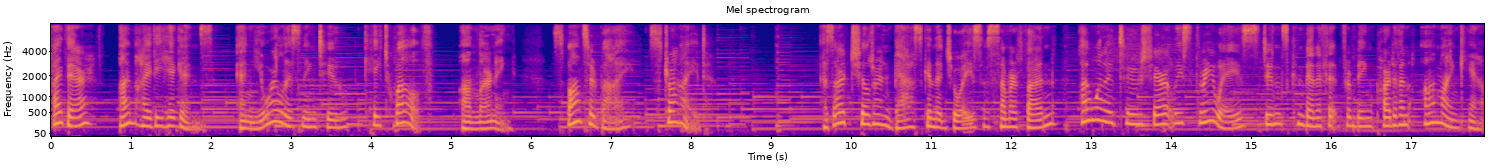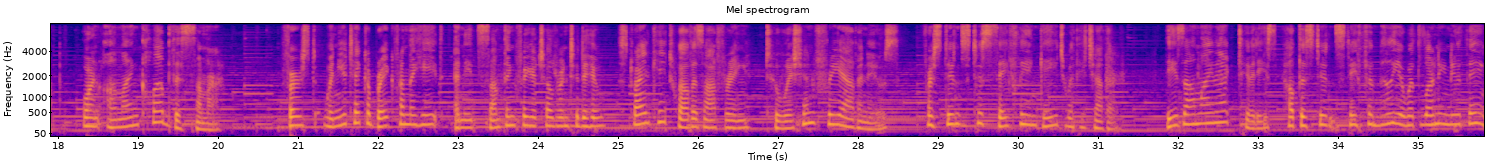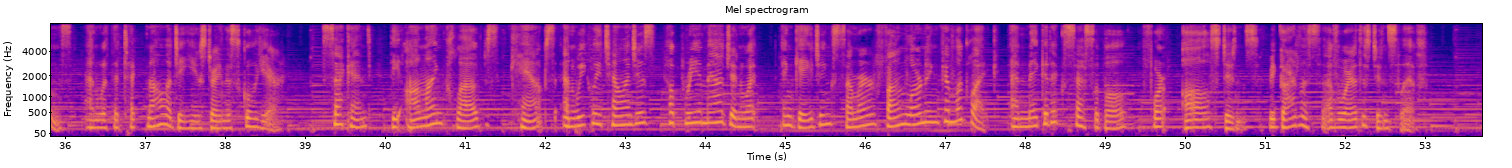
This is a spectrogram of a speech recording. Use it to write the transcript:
Hi there, I'm Heidi Higgins, and you're listening to K 12 on Learning, sponsored by Stride. As our children bask in the joys of summer fun, I wanted to share at least three ways students can benefit from being part of an online camp or an online club this summer. First, when you take a break from the heat and need something for your children to do, Stride K 12 is offering tuition free avenues for students to safely engage with each other. These online activities help the students stay familiar with learning new things and with the technology used during the school year. Second, the online clubs, camps, and weekly challenges help reimagine what engaging summer fun learning can look like and make it accessible for all students, regardless of where the students live.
